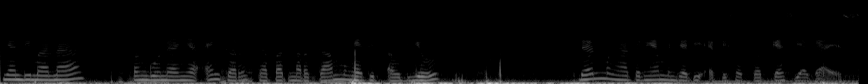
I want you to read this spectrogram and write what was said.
yang di mana penggunanya Anchor dapat merekam, mengedit audio, dan mengaturnya menjadi episode podcast ya guys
